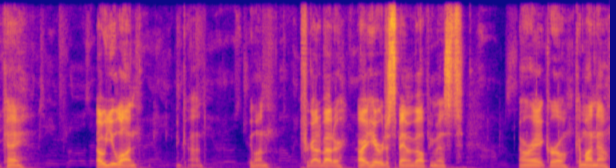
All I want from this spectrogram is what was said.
Okay. Oh, Yu'lon. My god. Yu'lon. Forgot about her. Alright, here. We're just spamming Enveloping Mist. Alright, girl. Come on now.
